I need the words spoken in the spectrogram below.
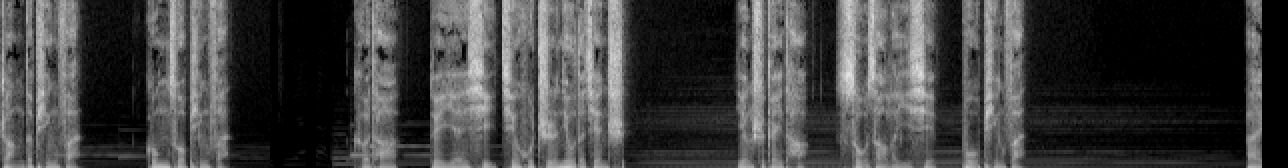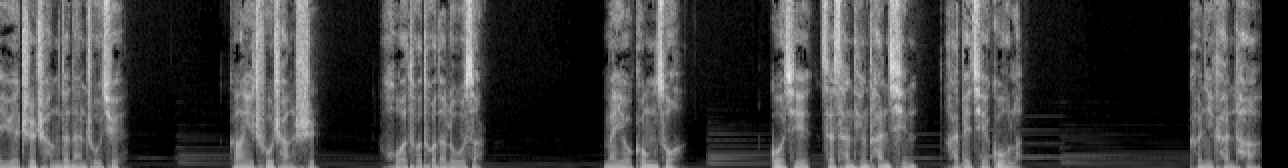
长得平凡。工作平凡，可他对演戏近乎执拗的坚持，硬是给他塑造了一些不平凡。《爱乐之城》的男主角，刚一出场时，活脱脱的 loser。没有工作，过节在餐厅弹琴还被解雇了。可你看他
